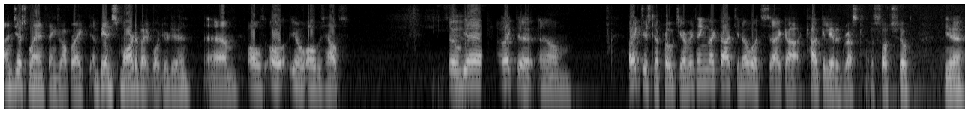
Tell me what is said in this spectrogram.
and just weighing things up right and being smart about what you're doing. Um, all, all you know always helps. So yeah, yeah I like to um, I like just to approach everything like that. You know, it's like a calculated risk as such. So yeah,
